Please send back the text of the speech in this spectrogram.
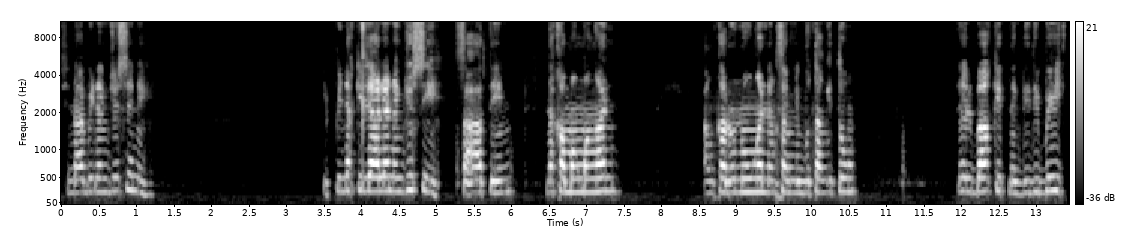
Sinabi ng Diyos yan eh. Ipinakilala ng Diyos eh sa atin na kamangmangan ang karunungan ng sanlibutang ito. Dahil bakit nagdi-debate?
